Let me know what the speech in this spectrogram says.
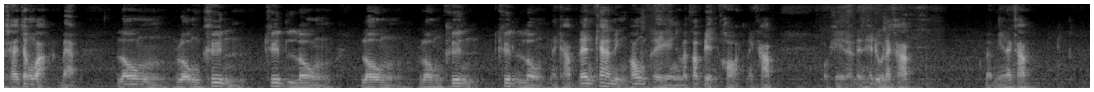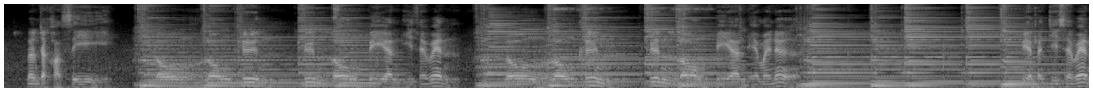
าใช้จังหวะแบบลง ลงขึ้น ขึ้นลง ลง ลงขึ้น ขึ้นลงนะครับ เล่นแค่หนึ่งห้องเพลงแล้วก็เปลี่ยนคอร์ดนะครับ โอเคเดี๋ยวเล่นให้ดูนะครับ แบบนี้นะครับ เริ่มจากคอร์ด C ลง ลงขึ้น ขึ้นลงเปลี่ยน E7 ลง ลงขึ้น ขึ้นลงเปลี่ยน A minor เปลี่ยนเป็น G7 เห็น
